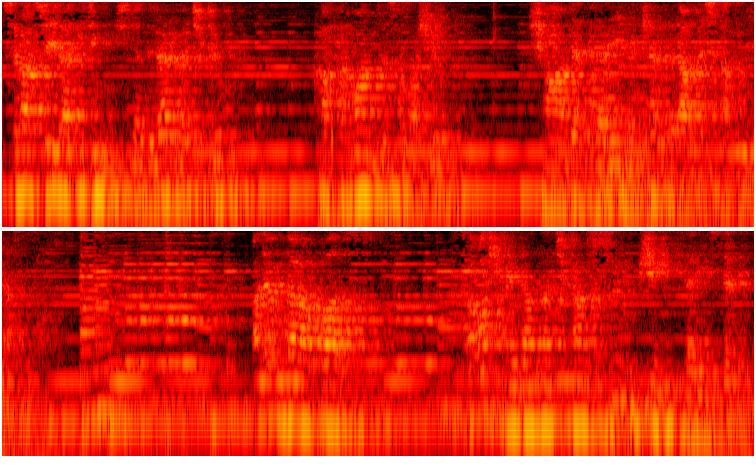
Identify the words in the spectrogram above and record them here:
sırasıyla izin istediler ve çıkıp kahramanca savaşıp şehadetleriyle Kerbela destanını yazdılar. Alemdar Abbas savaş meydanına çıkan tüm şehitleri izledi.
